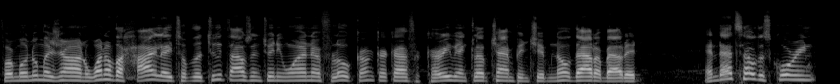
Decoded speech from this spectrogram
for Monumajan, one of the highlights of the 2021 Flow CONCACAF Caribbean Club Championship, no doubt about it. And that's how the scoring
